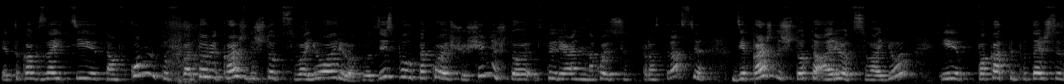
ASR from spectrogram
Это как зайти там в комнату, в которой каждый что-то свое орет. Вот здесь было такое ощущение, что ты реально находишься в пространстве, где каждый что-то орет свое, и пока ты пытаешься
